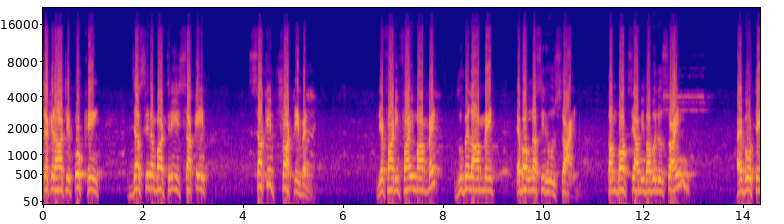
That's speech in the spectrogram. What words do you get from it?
টাকের হাটের পক্ষে, jersey number three Sakib Sakib shot নেবেন। রেফারি ফাইম আহমেদ, রুবেল আহমেদ এবং নাসির হুসাইন। কম বক্সে আমি বাবুল হুসাইন। এই বোটে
